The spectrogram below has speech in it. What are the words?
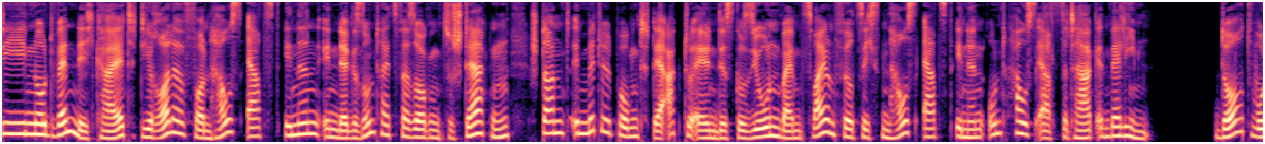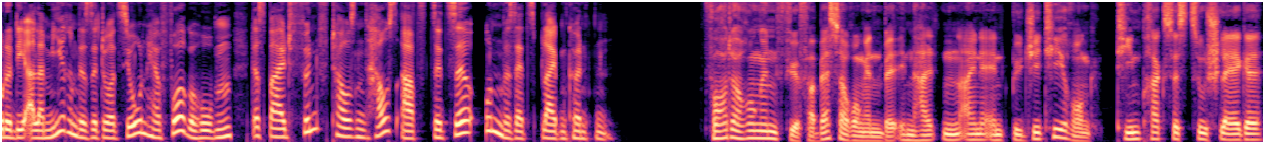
Die Notwendigkeit, die Rolle von Hausärztinnen in der Gesundheitsversorgung zu stärken, stand im Mittelpunkt der aktuellen Diskussion beim 42. Hausärztinnen und Hausärztetag in Berlin. Dort wurde die alarmierende Situation hervorgehoben, dass bald 5000 Hausarztsitze unbesetzt bleiben könnten. Forderungen für Verbesserungen beinhalten eine Entbudgetierung, Teampraxiszuschläge,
